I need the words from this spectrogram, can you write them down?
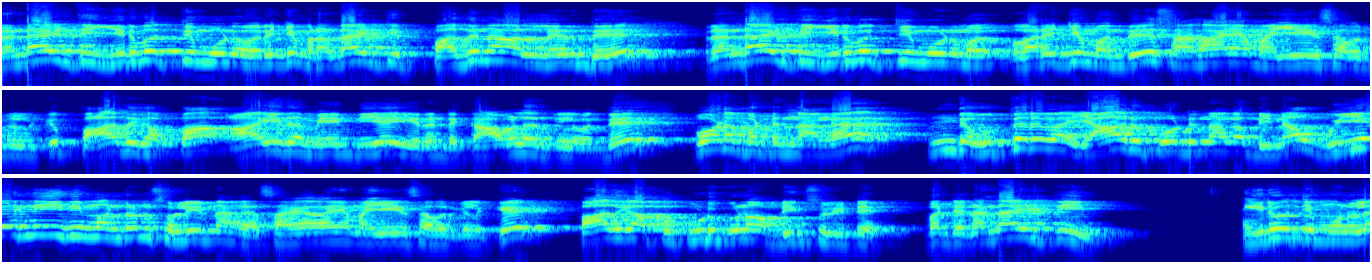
ரெண்டாயிரத்தி இருபத்தி மூணு வரைக்கும் ரெண்டாயிரத்தி பதினாலுல இருந்து ரெண்டாயிரத்தி இருபத்தி மூணு வரைக்கும் வந்து சகாயம் ஐஏஎஸ் அவர்களுக்கு பாதுகாப்பா ஆயுதம் ஏந்திய இரண்டு காவலர்கள் வந்து போடப்பட்டிருந்தாங்க. இந்த உத்தரவை யாரு போட்டிருந்தாங்க அப்படின்னா உயர்நீதிமன்றம் சொல்லியிருந்தாங்க. சகாயம் ஐஏஎஸ் அவர்களுக்கு பாதுகாப்பு கொடுக்கணும் அப்படின்னு சொல்லிட்டு. பட் ரெண்டாயிரத்தி இருபத்தி மூணுல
